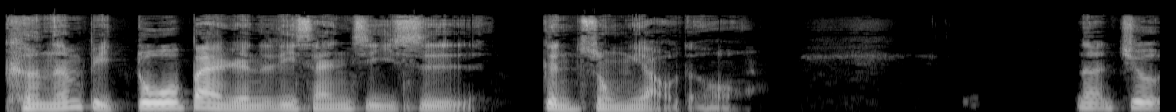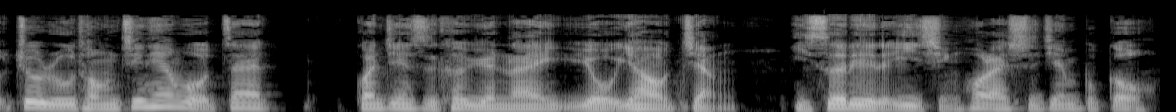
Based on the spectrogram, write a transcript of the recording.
可能比多半人的第三季是更重要的哦。那就就如同今天我在关键时刻原来有要讲以色列的疫情，后来时间不够，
